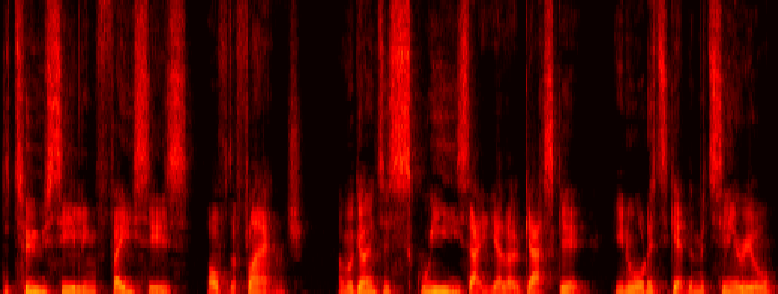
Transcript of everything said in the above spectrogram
the two sealing faces of the flange and we're going to squeeze that yellow gasket in order to get the material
